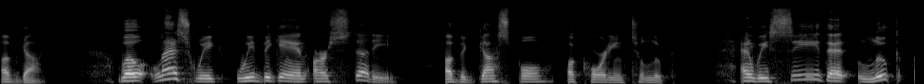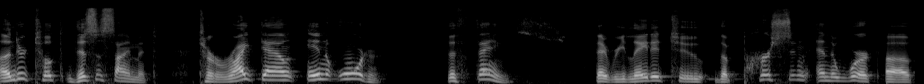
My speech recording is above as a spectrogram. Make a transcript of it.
of God. Well, last week we began our study of the Gospel according to Luke. And we see that Luke undertook this assignment to write down in order the things that related to the person and the work of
